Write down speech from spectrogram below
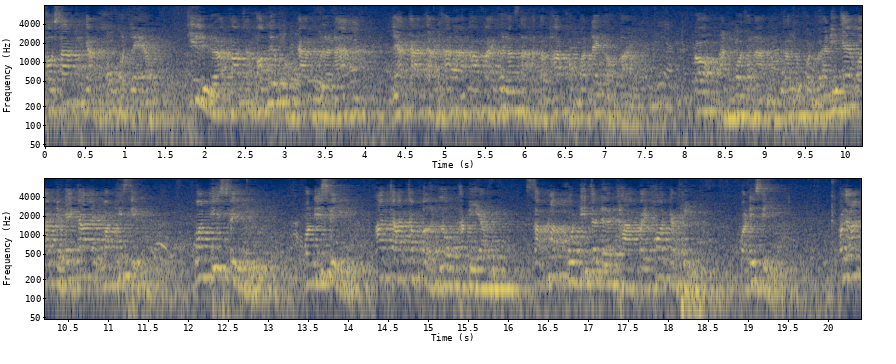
เขาสร้างทุกอย่างครบหมดแล้ว ที่เหลือก็เฉพาะเรื่องของการบูรณะและการจ่ายค่าน้ำค่าไฟเพื่อรักษาอัตภาพของวัดได้ต่อไป ก็อนุโมทนา อันนี้แจ้งไว้เดี๋ยวใกล้ๆวันที่10วันที่4วันที่4อาจารย์จะเปิดลงทะเบียนสำหรับคนที่จะเดินทางไปทอดกระถิ่นวันที่4เพราะฉะนั้น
